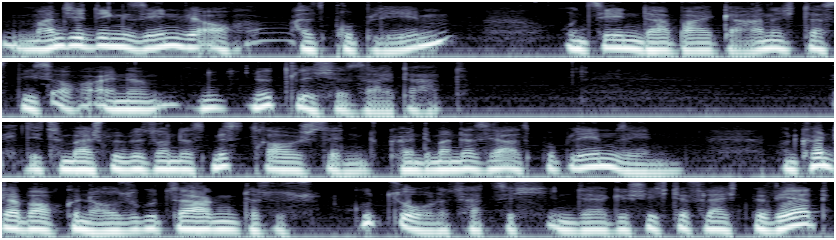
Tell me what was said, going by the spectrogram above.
Manche Dinge sehen wir auch als Problem und sehen dabei gar nicht, dass dies auch eine nützliche Seite hat. Wenn Sie zum Beispiel besonders misstrauisch sind, könnte man das ja als Problem sehen. Man könnte aber auch genauso gut sagen, das ist gut so, das hat sich in der Geschichte vielleicht bewährt,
